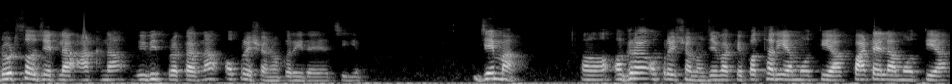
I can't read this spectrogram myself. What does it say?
દોઢસો જેટલા આંખના વિવિધ પ્રકારના ઓપરેશનો કરી રહ્યા છીએ. જેમાં અઘરા ઓપરેશનો જેવા કે પથ્થરિયા મોતિયા, ફાટેલા મોતિયા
